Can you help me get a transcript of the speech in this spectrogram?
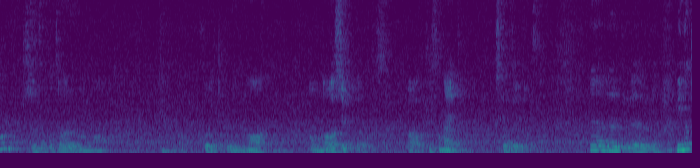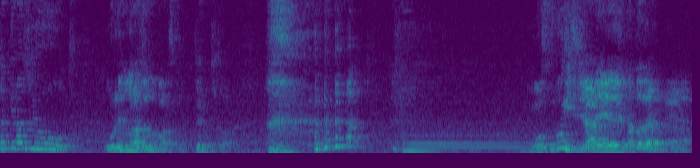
なんか聞いたことあるよななんか声聞こえるなあ流しっぱだあ消さないと近づいてもさ「身の丈ラジオ」って俺のラジオ流れてたデモ機からものすごいいじられ方だよね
